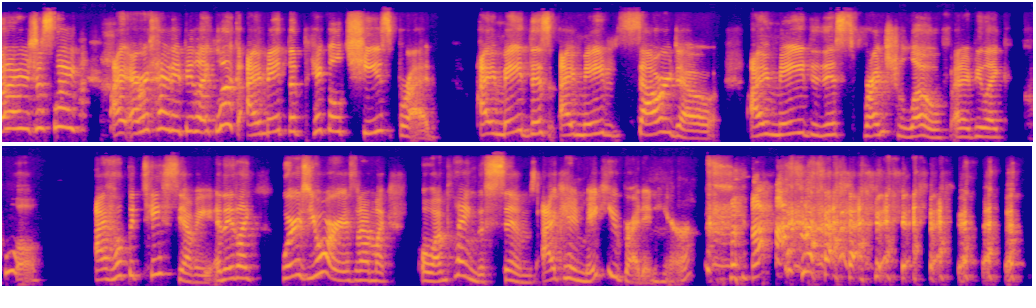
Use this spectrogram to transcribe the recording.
I was just like, I every time they'd be like, look, I made the pickled cheese bread. I made this, I made sourdough. I made this French loaf. And I'd be like, cool. I hope it tastes yummy. And they'd like, where's yours? And I'm like, oh, I'm playing The Sims. I can make you bread in here.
